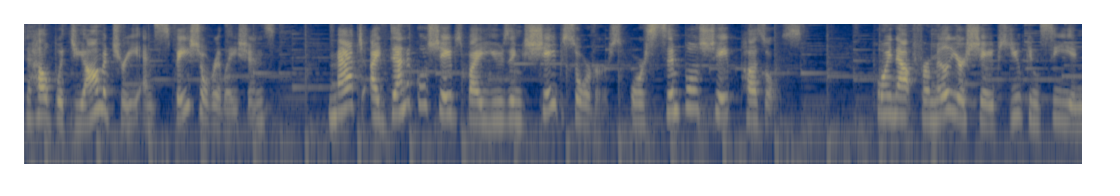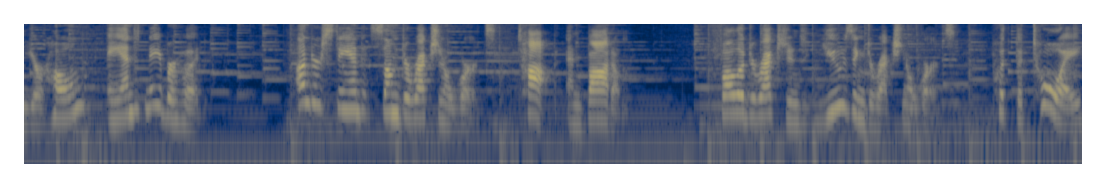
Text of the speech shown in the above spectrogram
To help with geometry and spatial relations, Match identical shapes by using shape sorters or simple shape puzzles. Point out familiar shapes you can see in your home and neighborhood. Understand some directional words, top and bottom. Follow directions using directional words. Put the toy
